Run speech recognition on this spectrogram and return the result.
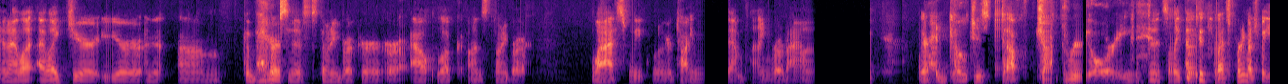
and I, li- I liked your your um, comparison of Stony Brook or, or outlook on Stony Brook last week when we were talking about them playing Rhode Island. Their head coach is tough, Chuck Priore. It's like that's, pretty much what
